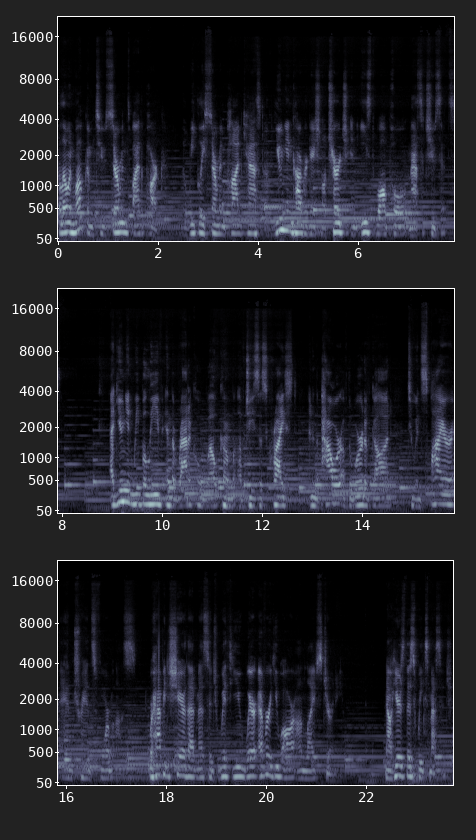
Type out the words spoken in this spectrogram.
Hello and welcome to Sermons by the Park, the weekly sermon podcast of Union Congregational Church in East Walpole, Massachusetts. At Union, we believe in the radical welcome of Jesus Christ and in the power of the Word of God to inspire and transform us. We're happy to share that message with you wherever you are on life's journey. Now, here's this week's message.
